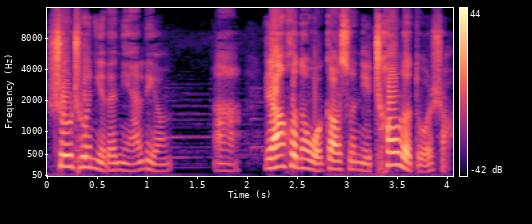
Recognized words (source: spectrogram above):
说出你的年龄，啊，然后呢我告诉你超了多少，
